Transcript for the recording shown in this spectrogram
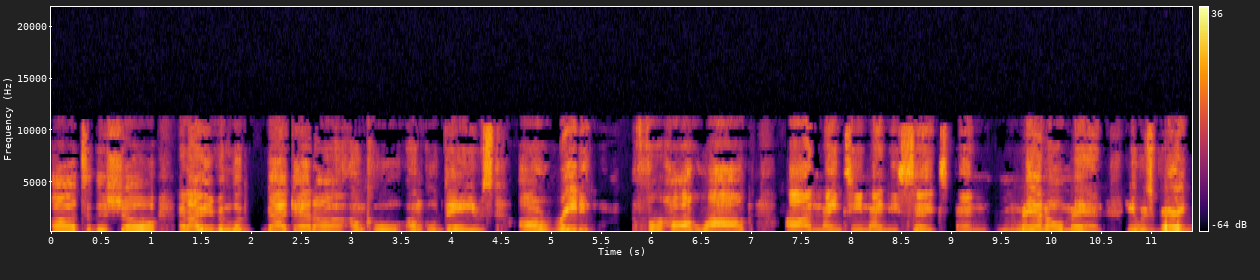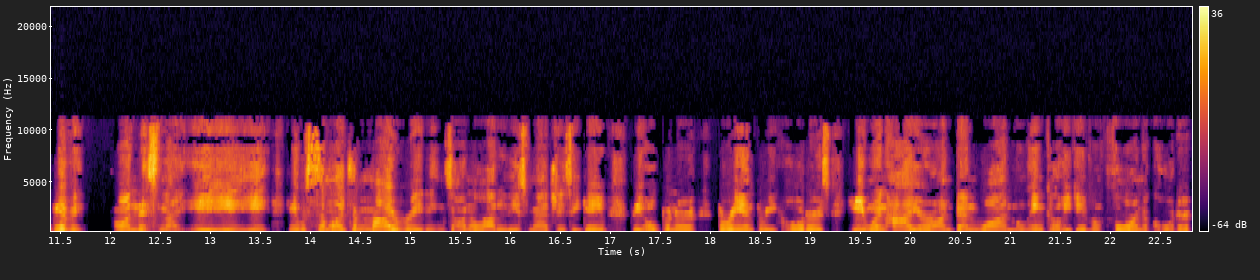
uh to this show. And I even looked back at uh Uncle Uncle Dave's uh rating for Hog Wild uh 1996 and man oh man, he was very giving on this night. He, he he he was similar to my ratings on a lot of these matches. He gave the opener three and three quarters. He went higher on Benoit and Malenko. He gave him four and a quarter.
